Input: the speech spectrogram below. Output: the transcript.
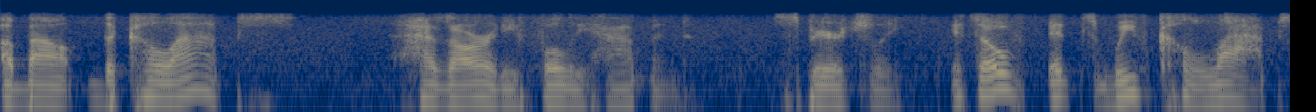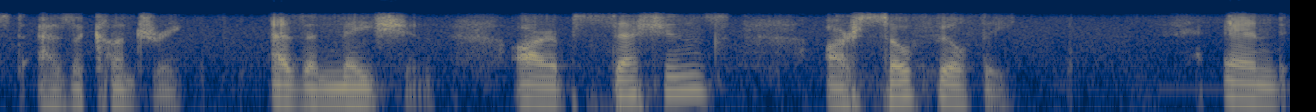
About the collapse has already fully happened spiritually. It's over. It's we've collapsed as a country, as a nation. Our obsessions are so filthy and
